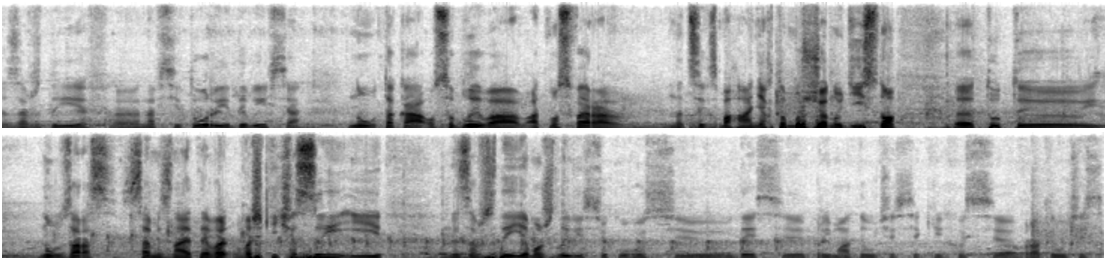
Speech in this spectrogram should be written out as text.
завжди е, на всі тури і дивився. Ну, така особлива атмосфера на цих змаганнях, тому що ну дійсно е, тут е, ну, зараз самі знаєте важкі часи і не завжди є можливість у когось десь приймати участь, якихось брати участь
